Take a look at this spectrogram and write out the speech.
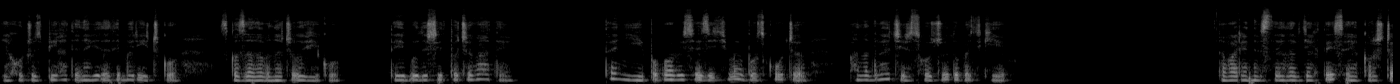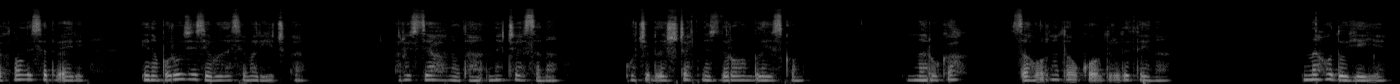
Я хочу збігати навідати Марічку, сказала вона чоловіку. Ти будеш відпочивати? Та ні, побавлюся з дітьми, бо скучив, а надвечір сходжу до батьків. Варя не встигла вдягтися, як розчахнулися двері, і на порозі з'явилася Марічка. Роздягнута, нечесана, очі блищать нездоровим блиском. На руках загорнута у ковдру дитина. Нагодуй її,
